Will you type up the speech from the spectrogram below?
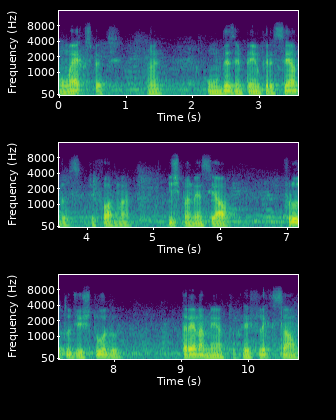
Um expert, né, com um desempenho crescendo de forma exponencial, fruto de estudo, treinamento, reflexão,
